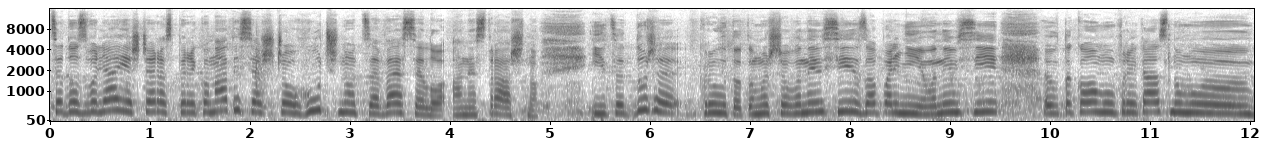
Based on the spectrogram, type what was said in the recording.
Це дозволяє ще раз переконатися, що гучно це весело, а не страшно. І це дуже круто, тому що вони всі запальні, вони всі в такому прекрасному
